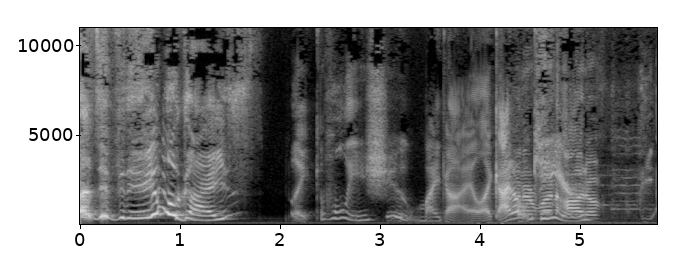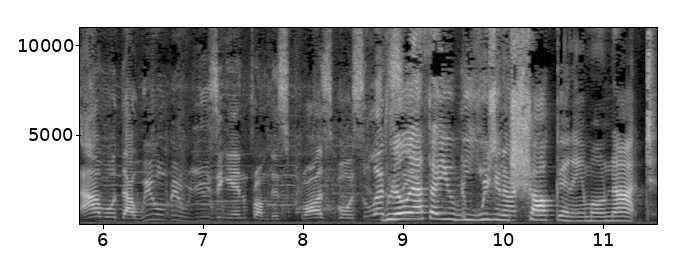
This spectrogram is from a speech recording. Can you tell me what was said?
has infinite ammo, guys. Like holy shoot, my guy. Like I don't run out care. of the ammo that we will be using in from this crossbow. So let's Really, see I thought you'd be using actually- shotgun ammo, not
